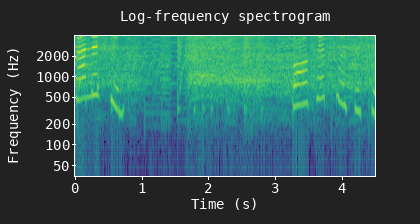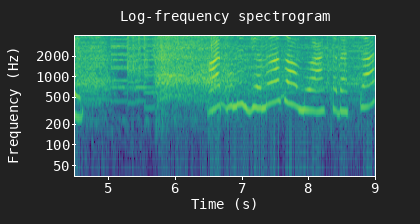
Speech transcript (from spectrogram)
Sen nesin? Dans etme sakın. Abi bunun canı azalmıyor arkadaşlar.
